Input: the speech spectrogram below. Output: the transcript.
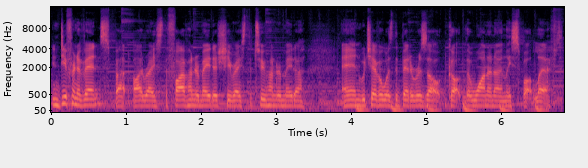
in different events, but I raced the 500 metre, she raced the 200 metre, and whichever was the better result got the one and only spot left.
